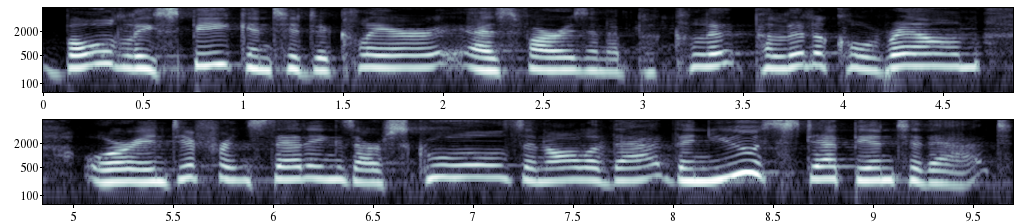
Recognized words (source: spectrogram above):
boldly speak and to declare, as far as in a political realm or in different settings, our schools and all of that, then you step into that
